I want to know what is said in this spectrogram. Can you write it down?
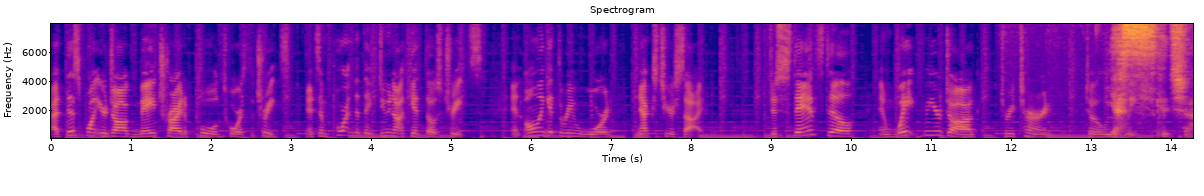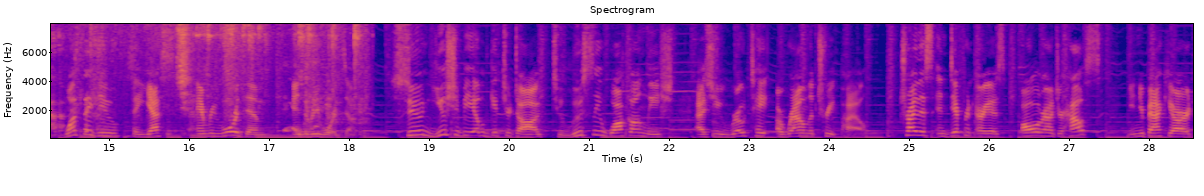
At this point, your dog may try to pull towards the treats. It's important that they do not get those treats and only get the reward next to your side. Just stand still and wait for your dog to return to a loose yes, leash. Good job. Once they do, say yes and reward them in the reward zone. Soon, you should be able to get your dog to loosely walk on leash as you rotate around the treat pile. Try this in different areas all around your house, in your backyard,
